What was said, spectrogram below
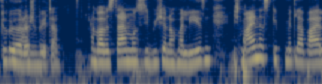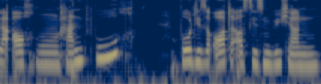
Früher oder irgendwann. später. Aber bis dahin muss ich die Bücher noch mal lesen. Ich meine, es gibt mittlerweile auch ein Handbuch, wo diese Orte aus diesen Büchern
